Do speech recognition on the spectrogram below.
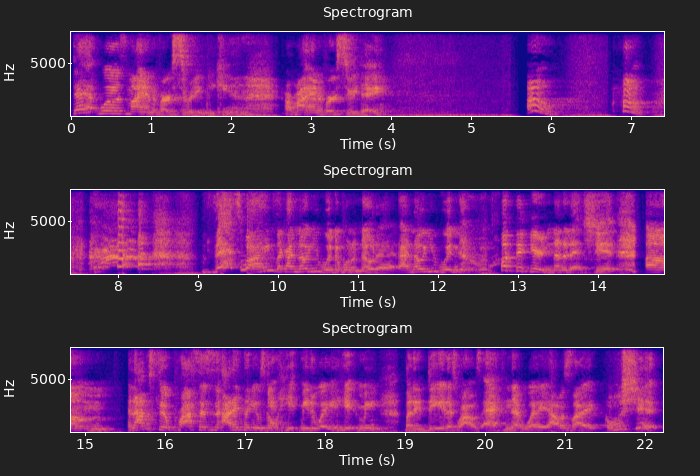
that was my anniversary weekend or my anniversary day. Oh, huh. That's he was like, I know you wouldn't want to know that. I know you wouldn't want to hear none of that shit. Um, and I was still processing. I didn't think it was gonna hit me the way it hit me, but it did. That's why I was acting that way. I was like, oh shit.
